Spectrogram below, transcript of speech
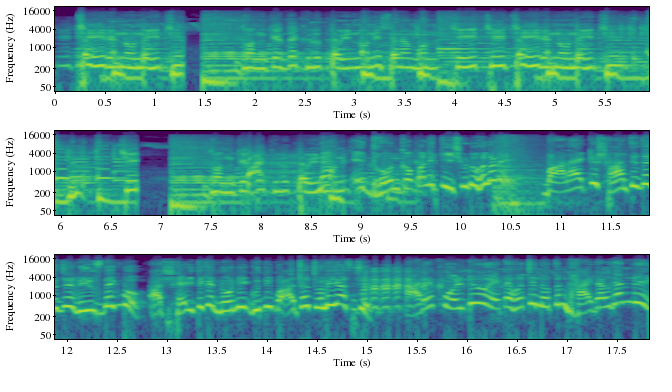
ছি ছি রে ননি ধনকে দেখলু তুই ননি সিনা মন। ছি ছি ছি রে ননি ছি। ছি ধনকে দেখলু তুই না ননি এই ধন কপালে কি শুরু হলো রে? বাড়া একটু শান্তিতে যে রিলস দেখব আর সেই থেকে ননি গুদি বালটা চলেই আসছে। আরে পল্টু এটা হচ্ছে নতুন ভাইরাল গান রে।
